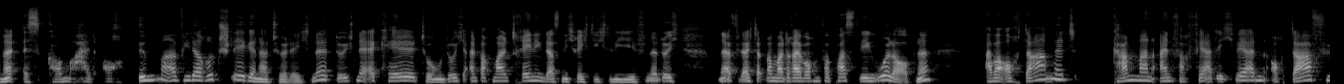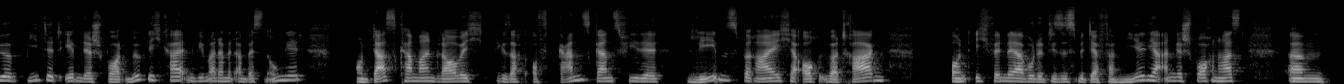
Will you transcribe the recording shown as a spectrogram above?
Ne, es kommen halt auch immer wieder Rückschläge natürlich, ne? Durch eine Erkältung, durch einfach mal ein Training, das nicht richtig lief, ne? Durch, na, vielleicht hat man mal drei Wochen verpasst wegen Urlaub, ne? Aber auch damit kann man einfach fertig werden. Auch dafür bietet eben der Sport Möglichkeiten, wie man damit am besten umgeht. Und das kann man, glaube ich, wie gesagt, auf ganz, ganz viele Lebensbereiche auch übertragen. Und ich finde ja, wo du dieses mit der Familie angesprochen hast, ähm,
